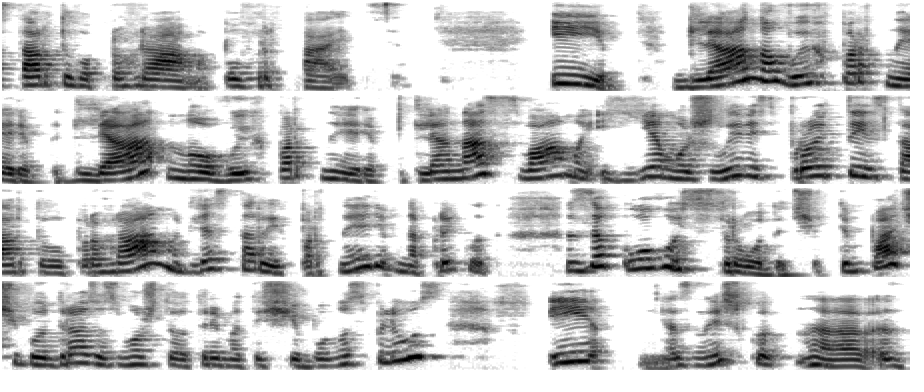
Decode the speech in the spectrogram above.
стартова програма повертається. І для нових партнерів, для нових партнерів, для нас з вами є можливість пройти стартову програму для старих партнерів, наприклад, за когось з родичів. Тим паче, ви одразу зможете отримати ще бонус плюс і знижку е,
